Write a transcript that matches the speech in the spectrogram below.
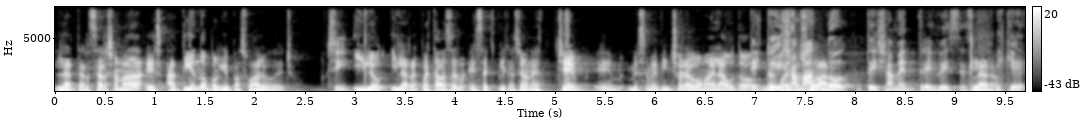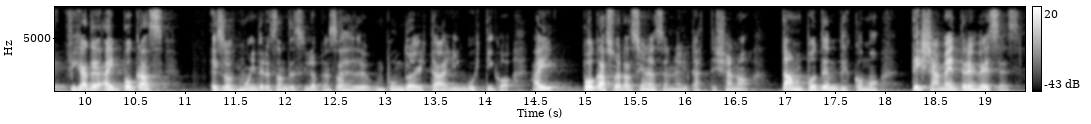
la tercera llamada es atiendo porque pasó algo, de hecho. Sí. Y, lo, y la respuesta va a ser esa explicación. Es, che, eh, me- se me pinchó la goma del auto. te ¿me estoy llamando, ayudar?". te llamé tres veces. Claro. Es que, fíjate, hay pocas. Eso es muy interesante si lo pensás desde un punto de vista lingüístico. Hay pocas oraciones en el castellano tan potentes como te llamé tres veces.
